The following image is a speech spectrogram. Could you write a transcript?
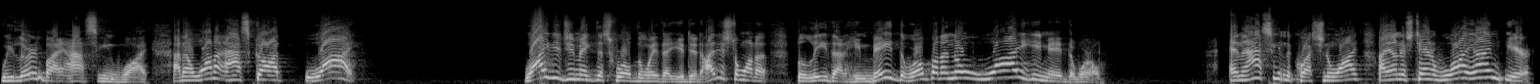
We learn by asking why. And I want to ask God, why? Why did you make this world the way that you did? I just don't want to believe that He made the world, but I know why He made the world. And asking the question why, I understand why I'm here.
